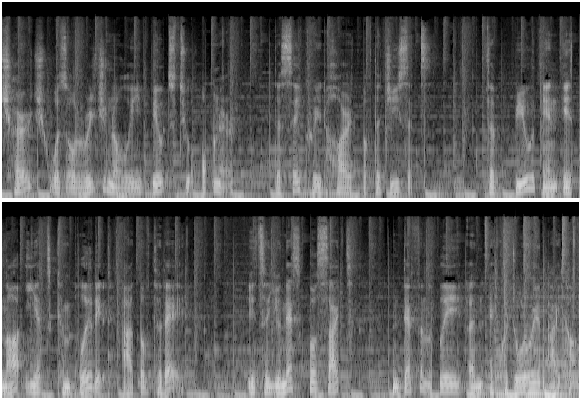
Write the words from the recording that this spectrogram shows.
church was originally built to honor the Sacred Heart of the Jesus. The building is not yet completed as of today. It's a UNESCO site definitely an Ecuadorian icon.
